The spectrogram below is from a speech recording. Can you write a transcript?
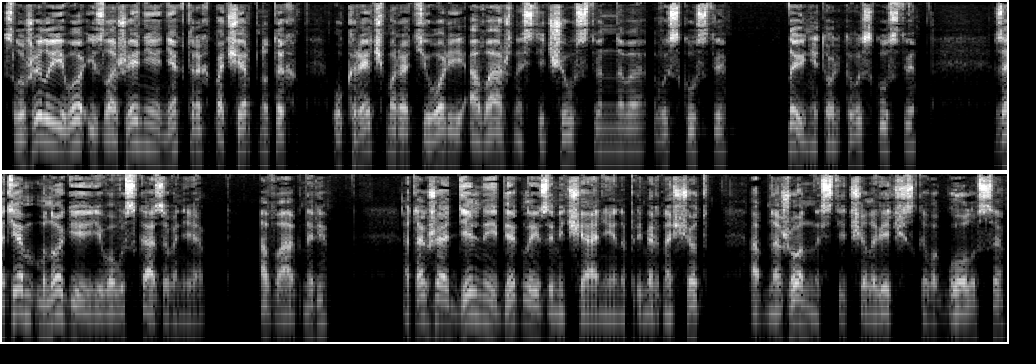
служило его изложение некоторых почерпнутых у Кречмара теорий о важности чувственного в искусстве, да и не только в искусстве, затем многие его высказывания о Вагнере, а также отдельные беглые замечания, например, насчет обнаженности человеческого голоса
